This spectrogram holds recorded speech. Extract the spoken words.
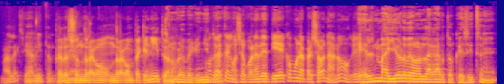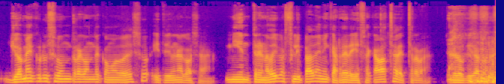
¿vale? Que habitan Pero es un dragón, un dragón pequeñito, ¿no? Hombre pequeñito. Joder, tengo, se pone de pie como una persona, ¿no? Es el mayor de los lagartos que existen, ¿eh? Yo me cruzo un dragón de Komodo de eso y te digo una cosa. Mi entrenador iba flipado de mi carrera y sacaba hasta el Strava de lo que iba a correr.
